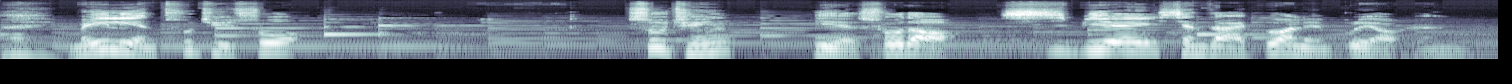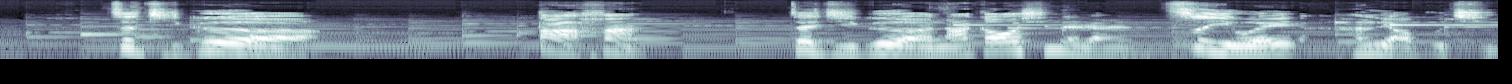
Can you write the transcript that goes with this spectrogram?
哎，没脸出去说。苏群也说到，CBA 现在锻炼不了人，这几个大汉，这几个拿高薪的人，自以为很了不起，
